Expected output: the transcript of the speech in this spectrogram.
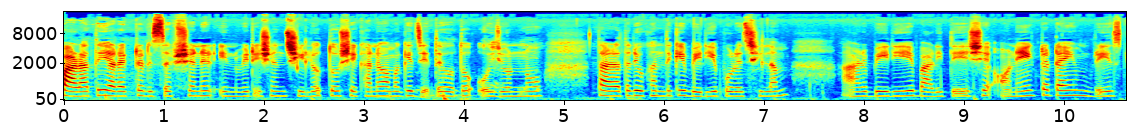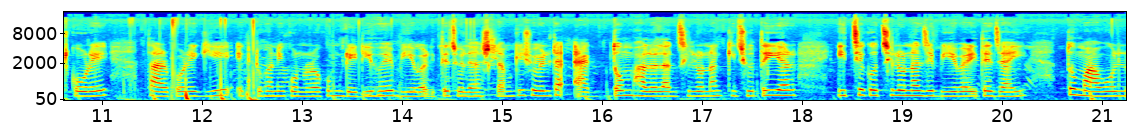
পাড়াতেই আর একটা রিসেপশনের ইনভিটেশন ছিল, তো সেখানেও আমাকে যেতে হতো, ওই জন্য তাড়াতাড়ি ওখান থেকে বেরিয়ে পড়েছিলাম। আর বেরিয়ে বাড়িতে এসে অনেকটা টাইম রেস্ট করে তারপরে গিয়ে একটুখানি কোনো রকম রেডি হয়ে বিয়ে বাড়িতে চলে আসলাম। কি শরীরটা একদম ভালো লাগছিল না। কিছুতেই আর ইচ্ছে করছিল না যে বিয়ে বাড়িতে যাই। তো মা বলল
